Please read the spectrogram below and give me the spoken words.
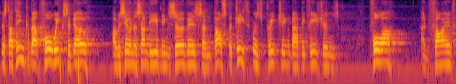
Just, I think, about four weeks ago, I was here in a Sunday evening service, and Pastor Keith was preaching about Ephesians 4 and 5,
